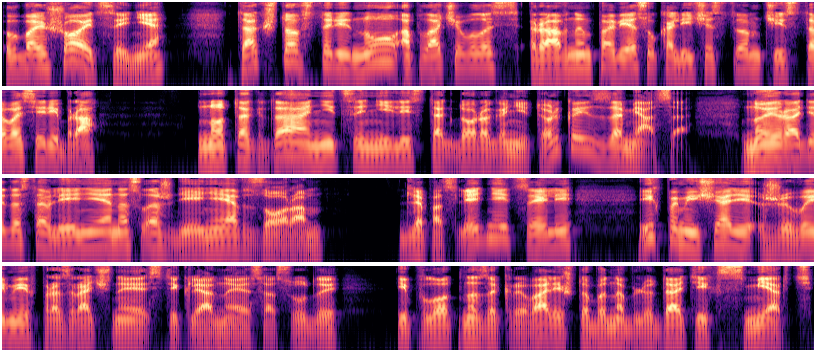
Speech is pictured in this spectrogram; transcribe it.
в большой цене, так что в старину оплачивалось равным по весу количеством чистого серебра – но тогда они ценились так дорого не только из-за мяса, но и ради доставления наслаждения взором. Для последней цели их помещали живыми в прозрачные стеклянные сосуды и плотно закрывали, чтобы наблюдать их смерть,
